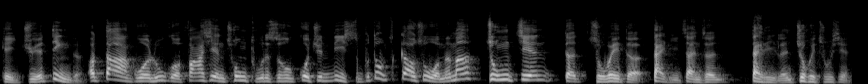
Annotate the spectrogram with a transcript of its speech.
给决定的。而大国如果发现冲突的时候，过去历史不都告诉我们吗？中间的所谓的代理战争代理人就会出现。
